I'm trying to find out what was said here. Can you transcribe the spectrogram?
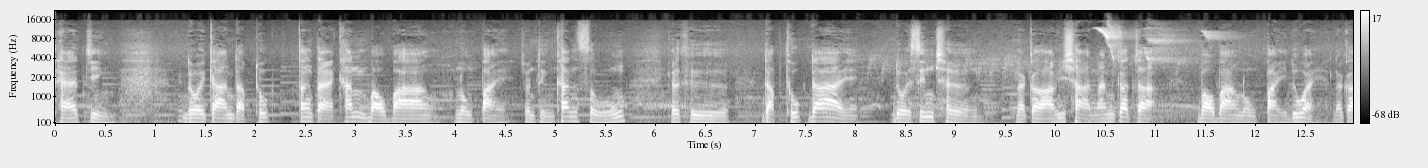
แท้จริง โดยการดับทุกข์ตั้งแต่ขั้นเบาบางลงไปจนถึงขั้นสูง ก็คือดับทุกข์ได้โดยสิ้นเชิง แล้วก็อวิชชานั้นก็จะ เบาบางลงไปด้วย แล้วก็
